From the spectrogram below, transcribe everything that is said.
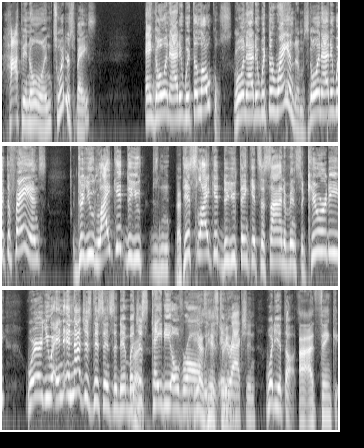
hopping on Twitter space and going at it with the locals, going at it with the randoms, going at it with the fans. Do you like it? Do you That's- dislike it? Do you think it's a sign of insecurity? Where are you? And, and not just this incident, but right. just KD overall with his interaction. What are your thoughts? I think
